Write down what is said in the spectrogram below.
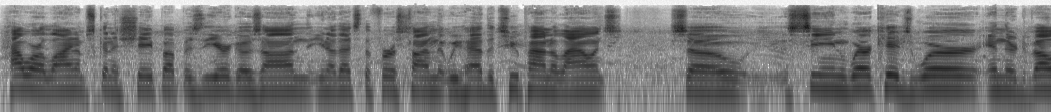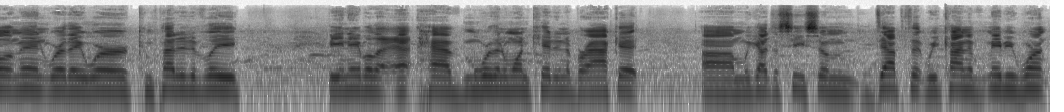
how our lineup's going to shape up as the year goes on. You know, that's the first time that we've had the two pound allowance. So seeing where kids were in their development, where they were competitively, being able to have more than one kid in a bracket, um, we got to see some depth that we kind of maybe weren't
